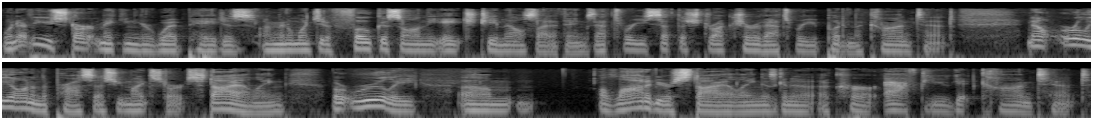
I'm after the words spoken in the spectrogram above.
whenever you start making your web pages, I'm going to want you to focus on the HTML side of things. That's where you set the structure, that's where you put in the content. Now, early on in the process, you might start styling, but really, um, a lot of your styling is going to occur after you get content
